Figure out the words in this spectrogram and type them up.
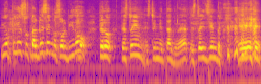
yo pienso, tal vez se nos olvidó, pero te estoy, estoy inventando, ¿verdad? Te estoy diciendo, eh,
